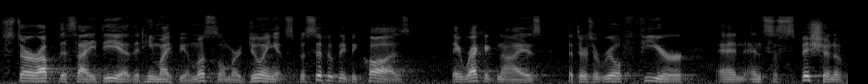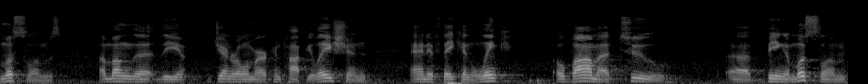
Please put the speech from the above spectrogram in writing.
stir up this idea that he might be a Muslim are doing it specifically because they recognize that there's a real fear and, and suspicion of Muslims among the, the general American population. And if they can link Obama to uh, being a Muslim,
